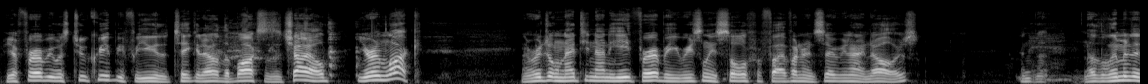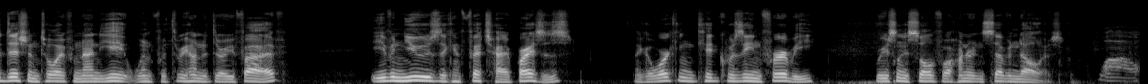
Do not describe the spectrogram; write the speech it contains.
If your Furby was too creepy for you to take it out of the box as a child, you're in luck. An original 1998 Furby recently sold for $579. And another limited edition toy from 98 went for 335 Even used, they can fetch high prices. Like a working kid cuisine Furby recently sold for $107. Wow.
